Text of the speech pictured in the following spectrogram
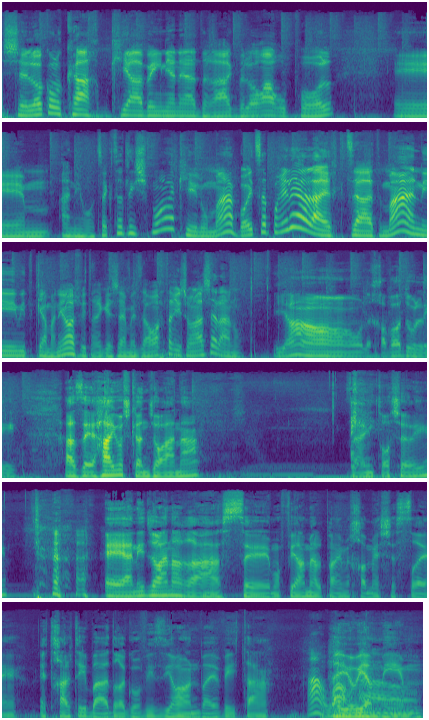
שלא כל כך בקיאה בענייני הדרג ולא ראה רופול, אמ, אני רוצה קצת לשמוע, כאילו, מה, בואי תספרי לי עלייך קצת. מה, אני, גם אני ממש מתרגש, האמת, זו האורחת הראשונה שלנו. יואו, לכבוד הוא לי. אז אה, היי, כאן ג'ואנה. זה האינטרו שלי. אה, אני ג'ואנה רס, אה, מופיעה מ-2015. התחלתי בדרגוויזיון, באביטה. אה, וואו. היו וואו. ימים.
